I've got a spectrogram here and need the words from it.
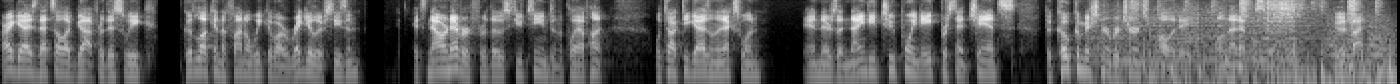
All right, guys, that's all I've got for this week. Good luck in the final week of our regular season. It's now or never for those few teams in the playoff hunt. We'll talk to you guys on the next one. And there's a 92.8% chance the co commissioner returns from holiday on that episode. Goodbye.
